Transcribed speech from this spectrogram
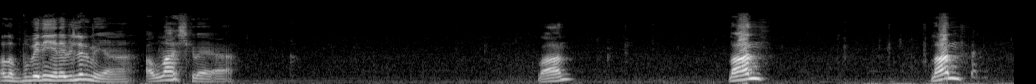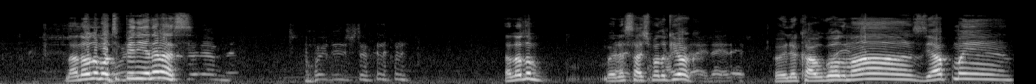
Oğlum bu beni yenebilir mi ya? Allah aşkına ya. Lan. Lan. Lan. Lan oğlum o tip beni yenemez. Lan oğlum böyle Hayır, saçmalık hayır, yok. Hayır hayır hayır. Böyle kavga olmaz. Yapmayın.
